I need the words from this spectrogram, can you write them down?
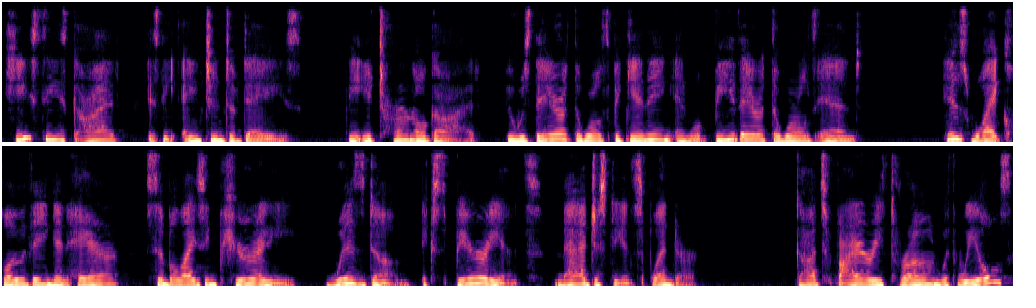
he sees God as the Ancient of Days, the eternal God who was there at the world's beginning and will be there at the world's end. His white clothing and hair symbolizing purity, wisdom, experience, majesty, and splendor. God's fiery throne with wheels.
